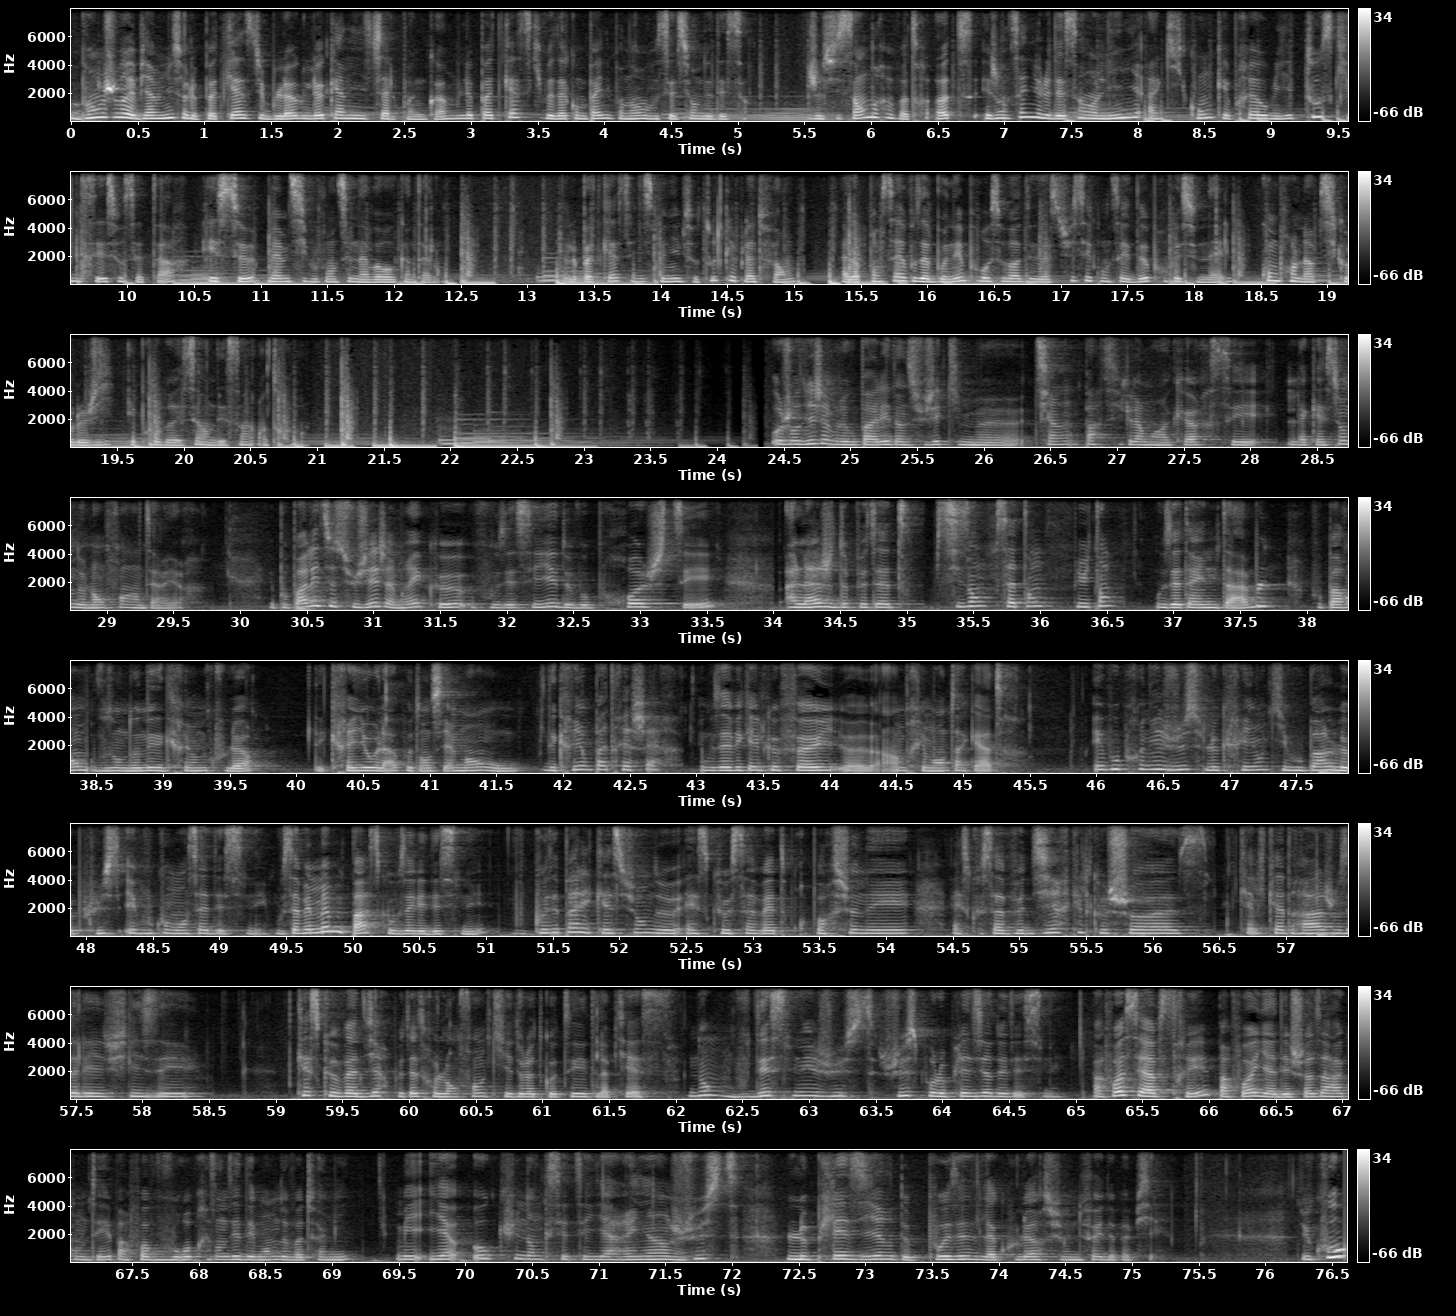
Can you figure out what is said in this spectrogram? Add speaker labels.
Speaker 1: Bonjour et bienvenue sur le podcast du blog lecarninitial.com, le podcast qui vous accompagne pendant vos sessions de dessin. Je suis Sandre, votre hôte, et j'enseigne le dessin en ligne à quiconque est prêt à oublier tout ce qu'il sait sur cet art, et ce, même si vous pensez n'avoir aucun talent. Le podcast est disponible sur toutes les plateformes, alors pensez à vous abonner pour recevoir des astuces et conseils de professionnels, comprendre leur psychologie et progresser en dessin autrement. Aujourd'hui, j'aimerais vous parler d'un sujet qui me tient particulièrement à cœur, c'est la question de l'enfant intérieur. Et pour parler de ce sujet, j'aimerais que vous essayiez de vous projeter à l'âge de peut-être 6 ans, 7 ans, 8 ans. Vous êtes à une table, vos parents vous ont donné des crayons de couleur, des crayons là potentiellement, ou des crayons pas très chers. Vous avez quelques feuilles euh, imprimantes à 4, et vous prenez juste le crayon qui vous parle le plus et vous commencez à dessiner. Vous savez même pas ce que vous allez dessiner. Vous posez pas les questions de est-ce que ça va être proportionné, est-ce que ça veut dire quelque chose, quel cadrage vous allez utiliser. Qu'est-ce que va dire peut-être l'enfant qui est de l'autre côté de la pièce? Non, vous dessinez juste, juste pour le plaisir de dessiner. Parfois c'est abstrait, parfois il y a des choses à raconter, parfois vous vous représentez des membres de votre famille, mais il n'y a aucune anxiété, il n'y a rien, juste le plaisir de poser de la couleur sur une feuille de papier. Du coup,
